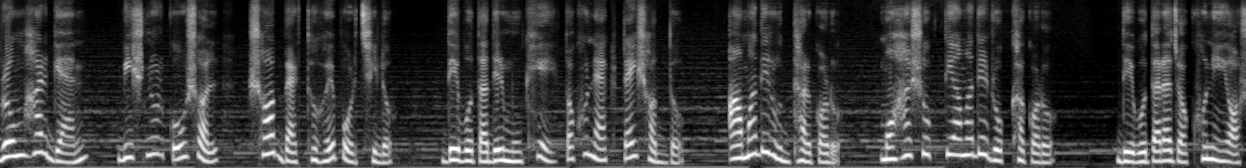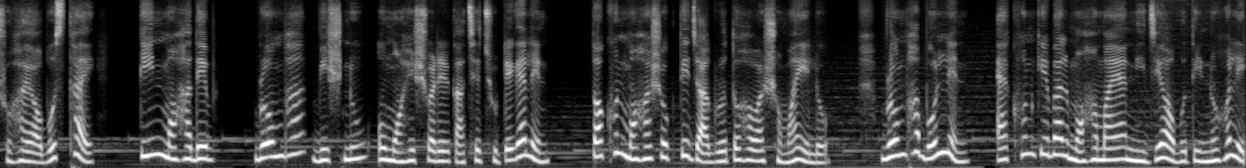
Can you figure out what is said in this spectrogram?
ব্রহ্মার জ্ঞান, বিষ্ণুর কৌশল সব ব্যর্থ হয়ে পড়ছিল। দেবতাদের মুখে তখন একটাই শব্দ আমাদের উদ্ধার করো, মহাশক্তি আমাদের রক্ষা করো। দেবতারা যখন এই অসহায় অবস্থায় তিন মহাদেব, ব্রহ্মা, বিষ্ণু ও মহেশ্বরের কাছে ছুটে গেলেন, তখন মহাশক্তি জাগ্রত হওয়ার সময় এলো। ব্রহ্মা বললেন, এখন কেবল মহামায়া নিজে অবতীর্ণ হলে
